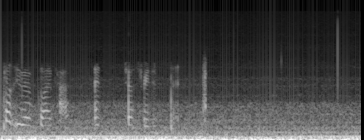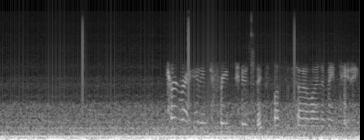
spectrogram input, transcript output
Slightly above glide path and just ready to descend. Turn right heading 326, left of center line and maintaining.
